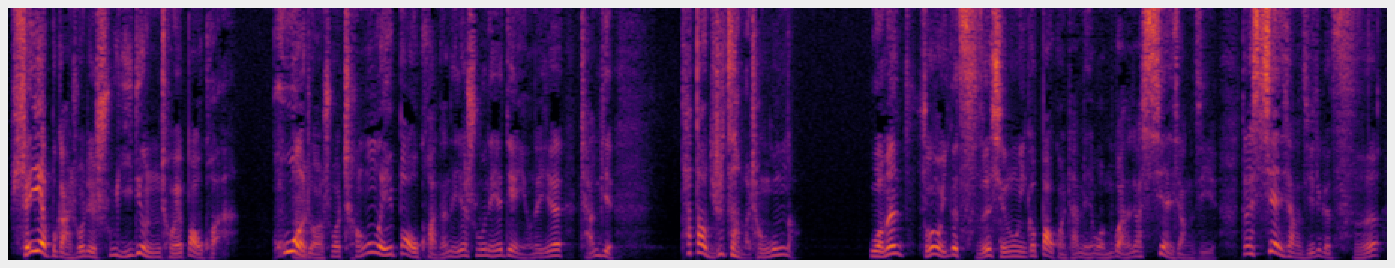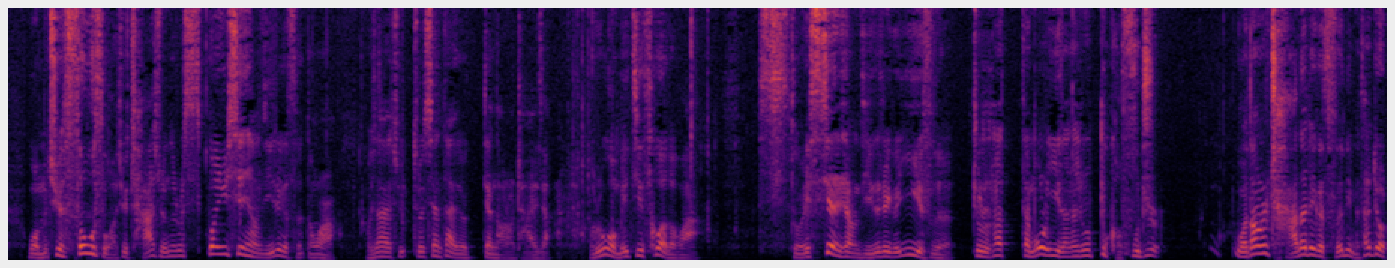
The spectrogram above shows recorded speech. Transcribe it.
谁也不敢说这书一定能成为爆款。或者说，成为爆款的那些书、那些电影、那些产品，它到底是怎么成功的？我们总有一个词形容一个爆款产品，我们管它叫现象级。但现象级这个词，我们去搜索、去查询的时候，关于现象级这个词，等会儿，我现在去，就现在就电脑上查一下。我如果我没记错的话，所谓现象级的这个意思，就是它在某种意义上它就是不可复制。我当时查的这个词里面，它就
